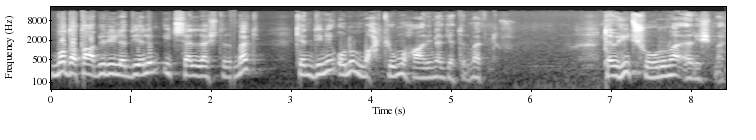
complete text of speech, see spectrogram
moda tabiriyle diyelim içselleştirmek, kendini onun mahkumu haline getirmektir. Tevhid şuuruna erişmek.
